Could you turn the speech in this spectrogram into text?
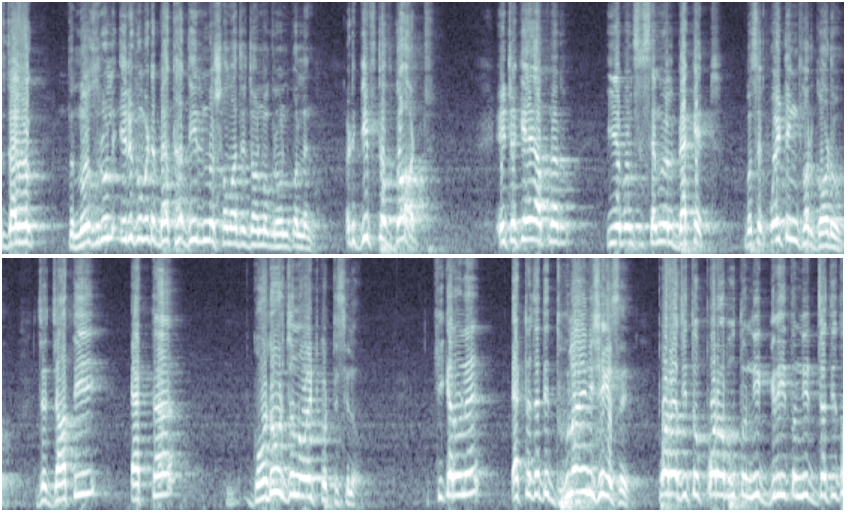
তো যাই হোক, তো নজরুল এরকম একটা ব্যথা দীর্ণ সমাজে জন্মগ্রহণ করলেন। একটা গিফট অফ গড এটাকে আপনার ইয়ে বলছে স্যামুয়েল ব্যাকেট, বলছে ওয়েটিং ফর গডো যে জাতি একটা গডোর জন্য ওয়েট করতেছিল। কি কারণে? একটা জাতি ধুলায় মিশে গেছে, পরাজিত, পরাভূত, নিগৃহীত, নির্যাতিত,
